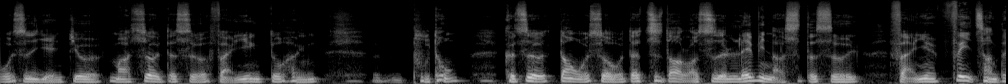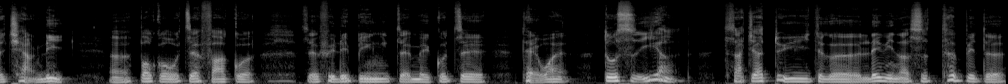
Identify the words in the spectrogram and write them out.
我是研究马塞尔的时候，反应都很普通。可是当我说我的指导老师雷维纳斯的时候，反应非常的强烈。呃，包括我在法国、在菲律宾、在美国、在台湾都是一样的。大家对于这个雷维纳斯特别的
